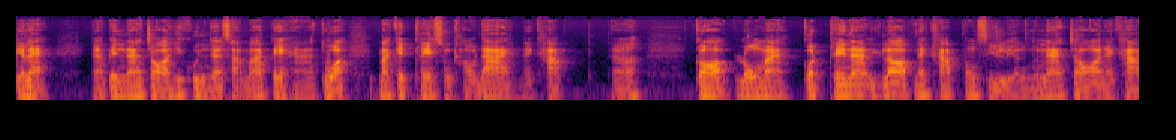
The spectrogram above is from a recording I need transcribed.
นี้แหละนะ เป็นหน้าจอที่คุณจะสามารถไปหาตัว Marketplace ของเขาได้นะครับเนาะก็ลงมากด Play Now อีกรอบนะครับ ตรงสีเหลืองตรงหน้าจอนะครับ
